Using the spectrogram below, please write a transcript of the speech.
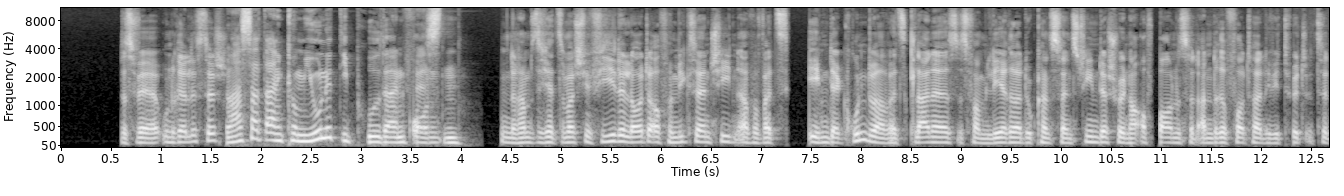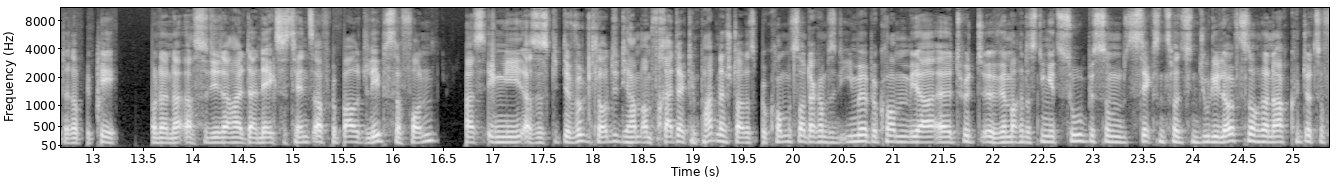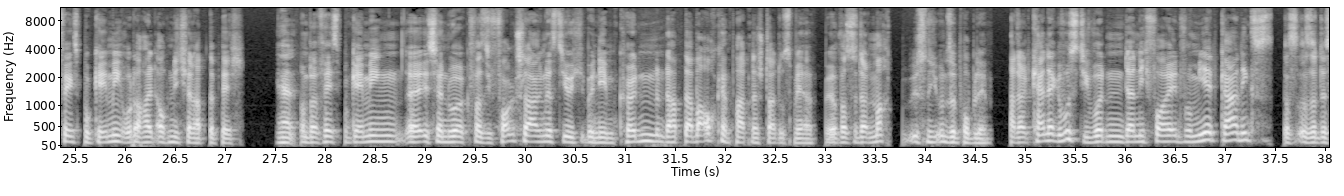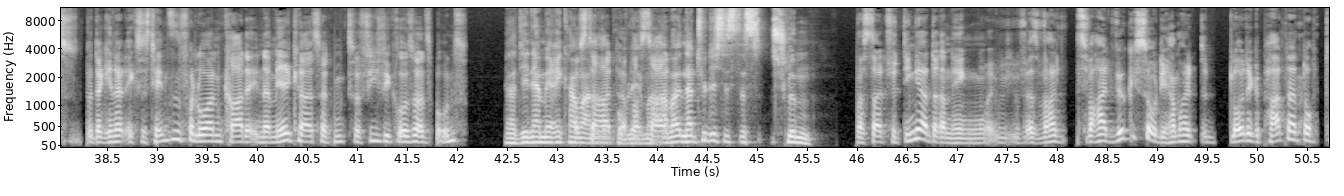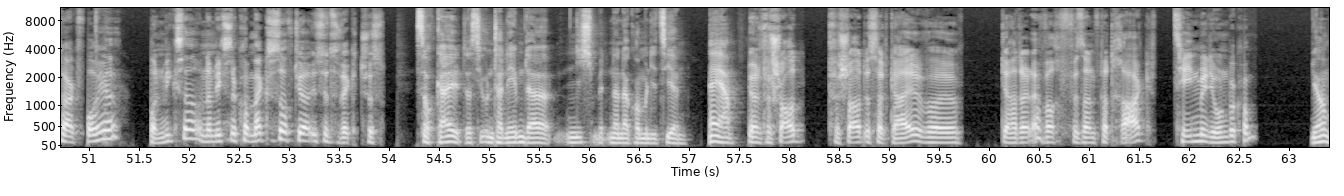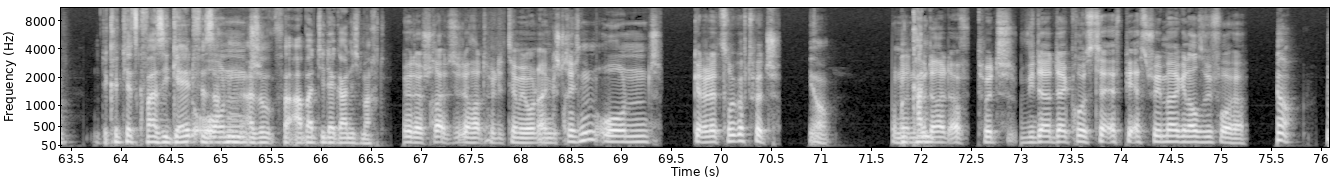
Das wäre unrealistisch. Du hast halt einen Community-Pool, deinen festen. Und dann haben sich jetzt zum Beispiel viele Leute auch für Mixer entschieden, einfach weil es eben der Grund war, weil es kleiner ist, ist familiärer, du kannst deinen Stream da schöner aufbauen, es hat andere Vorteile wie Twitch etc. pp. Und dann hast du dir da halt deine Existenz aufgebaut, lebst davon. Hast irgendwie, also es gibt ja wirklich Leute, die haben am Freitag den Partnerstatus bekommen, Sonntag haben sie die E-Mail bekommen, ja, äh, Twitch, äh, wir machen das Ding jetzt zu, bis zum 26. Juli läuft's noch, danach könnt ihr zu Facebook Gaming oder halt auch nicht, dann habt ihr Pech. Ja. Und bei Facebook Gaming äh, ist ja nur quasi vorgeschlagen, dass die euch übernehmen können und da habt ihr aber auch keinen Partnerstatus mehr. Ja, was ihr dann macht, ist nicht unser Problem. Hat halt keiner gewusst, die wurden da nicht vorher informiert, gar nichts. Das, also das, da gehen halt Existenzen verloren. Gerade in Amerika ist halt Mixer viel, viel größer als bei uns. Ja, die in Amerika Was waren da halt- was Probleme. da halt- Aber natürlich ist das schlimm. Was da halt für Dinger dranhängen. Es war, halt, es war halt wirklich so. Die haben halt Leute gepartnert noch einen Tag vorher von Mixer und am nächsten Tag kommt Microsoft, ja, ist jetzt weg, tschüss. Ist auch geil, dass die Unternehmen da nicht miteinander kommunizieren. Naja, Ja, und für Schaut, für Schaut ist halt geil, weil der hat halt einfach für seinen Vertrag 10 Millionen bekommen. ja. Der kriegt jetzt quasi Geld für Und- Sachen, also für Arbeit, die der gar nicht macht. Ja, der, schreit, der hat halt die 10 Millionen eingestrichen und geht halt jetzt zurück auf Twitch. Ja. Und Und dann kann- wird er halt auf Twitch wieder der größte FPS-Streamer, genauso wie vorher.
